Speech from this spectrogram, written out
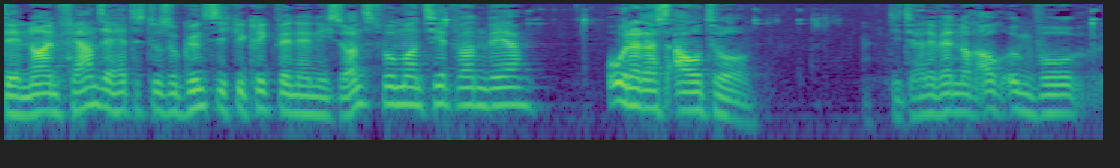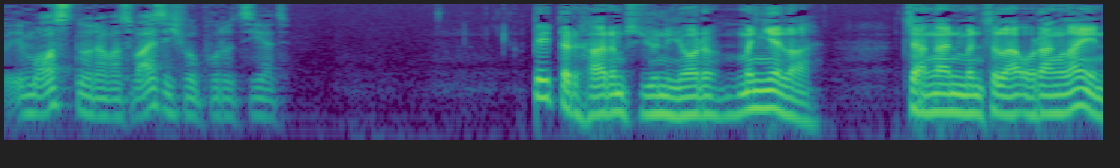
den neuen Fernseher hättest du so günstig gekriegt, wenn er nicht sonst wo montiert worden wäre? Oder das Auto? Die Teile werden doch auch irgendwo im Osten oder was weiß ich wo produziert. Peter Harms Junior menyela, jangan mencela orang lain.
